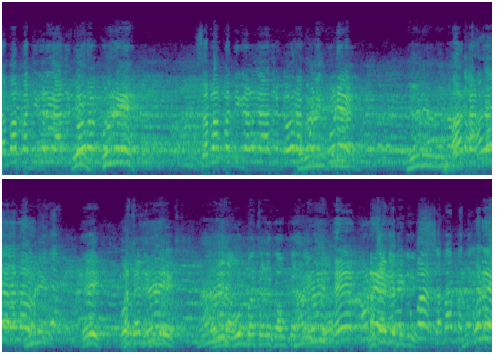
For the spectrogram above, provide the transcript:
ಸಭಾಪತಿಗಳಿಗೆ ಆದ್ರೂ ಗೌರವ ಕೊಡ್ರಿ. ಸಭಾಪತಿಗಳಿಗೆ ಆದ್ರೂ ಗೌರವ ಕೊಡಿ ಕೊಡಿ. ಅವ್ರು. ಏಯ್ ಮಾತಾಡ್ಲಿ ಅವ್ರು ಮಾತಾಡಕ್ ಅವಕಾಶ ಸಭಾಪತಿ ಕೊಡ್ರಿ.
